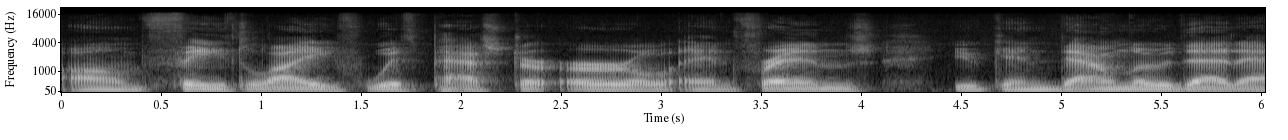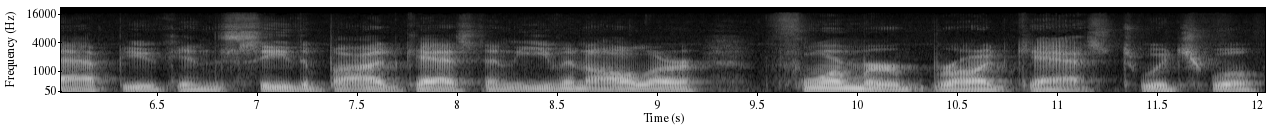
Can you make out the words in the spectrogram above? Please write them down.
um, Faith Life with Pastor Earl and friends. You can download that app. You can see the podcast and even all our former broadcasts, which will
